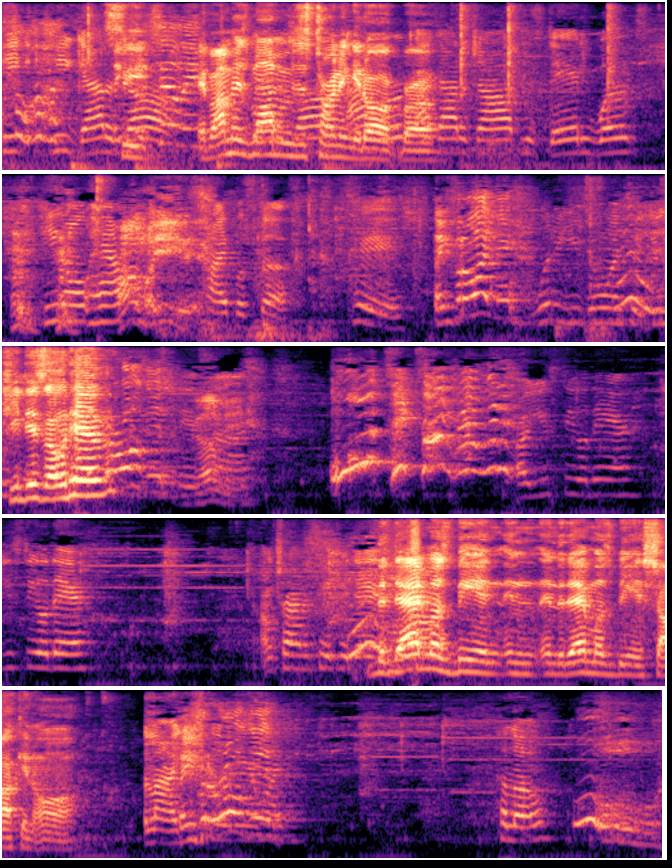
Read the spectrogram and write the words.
He, he got a See, job. if I'm his He mom, I'm just turning it off, bro. I got a job. His daddy works. He don't have I'ma do this it. type of stuff. Tej, Thank you for the lightning. what are you doing to do She disowned him? Do this, Gummy. Ooh, TikTok. Are you still there? You still there? I'm trying to see if your dad. The dad must be in, in, and the dad must be in shock and awe. Line. Thank You you for the still roses. Mike? Hello. Ooh.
